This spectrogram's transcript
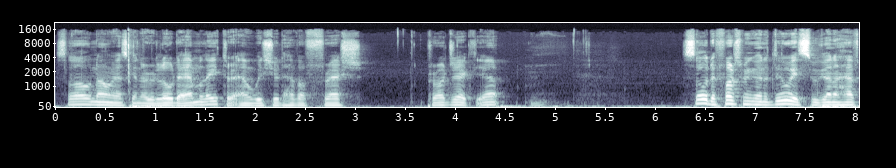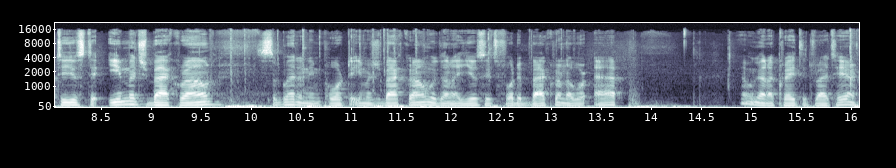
So now I'm just gonna reload the emulator and we should have a fresh project, yeah. So the first thing we're gonna do is we're gonna have to use the image background. So go ahead and import the image background. We're gonna use it for the background of our app. And we're gonna create it right here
